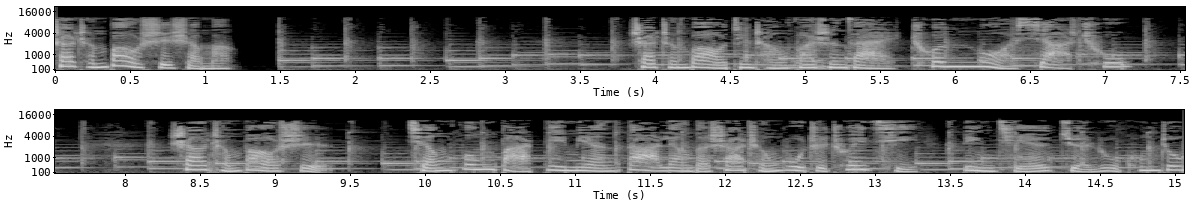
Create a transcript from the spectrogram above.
沙尘暴是什么？沙尘暴经常发生在春末夏初。沙尘暴是强风把地面大量的沙尘物质吹起，并且卷入空中，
